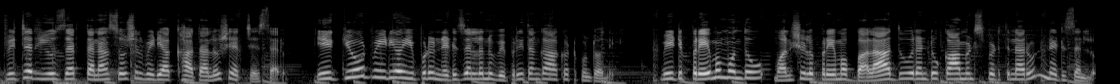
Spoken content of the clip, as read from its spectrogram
ట్విట్టర్ యూజర్ తన సోషల్ మీడియా ఖాతాలో షేర్ చేశారు. ఈ క్యూట్ వీడియో ఇప్పుడు నెటిజన్లను విపరీతంగా ఆకట్టుకుంటోంది. వీటి ప్రేమ ముందు మనుషుల ప్రేమ బలా దూరంటూ కామెంట్స్ పెడుతున్నారు నెటిజన్లు.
